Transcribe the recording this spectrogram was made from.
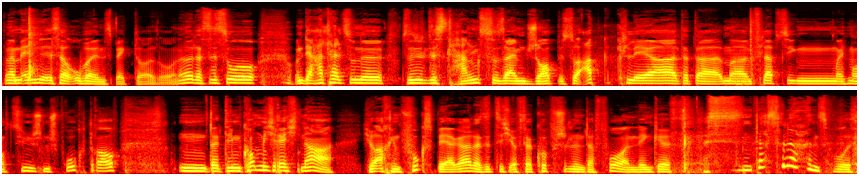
und am Ende ist er Oberinspektor so, ne? Das ist so und der hat halt so eine so eine Distanz zu seinem Job, ist so abgeklärt, hat da immer einen flapsigen, manchmal auch zynischen Spruch drauf. Hm, dem kommt mich recht nah. Joachim Fuchsberger, da sitze ich öfter kopfschüttelnd davor und denke, was ist denn das für eine Hanswurst?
